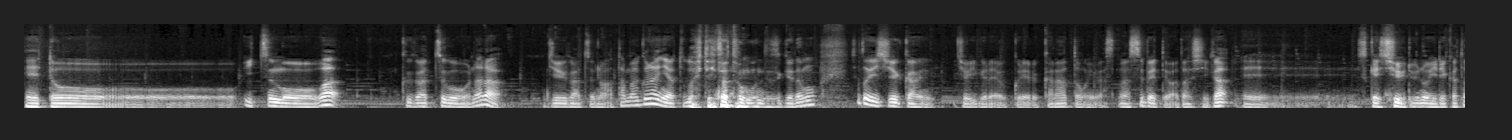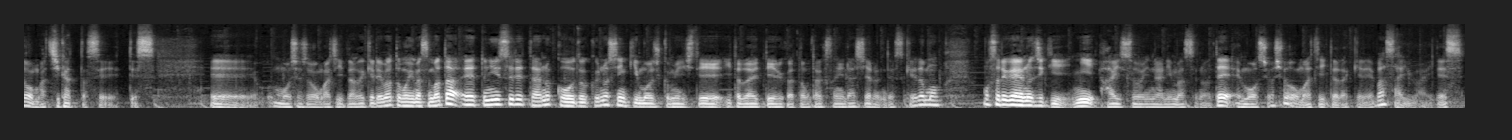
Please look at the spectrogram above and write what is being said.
えっ、ー、といつもは9月号なら10月の頭ぐらいには届いていたと思うんですけどもちょっと1週間ちょいぐらい遅れるかなと思います、まあ、全て私が、えー、スケジュールの入れ方を間違ったせいです。えー、もう少々お待ちいただければと思います。また、えーと、ニュースレターの購読の新規申し込みしていただいている方もたくさんいらっしゃるんですけれども、もうそれぐらいの時期に配送になりますので、もう少々お待ちいただければ幸いです。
